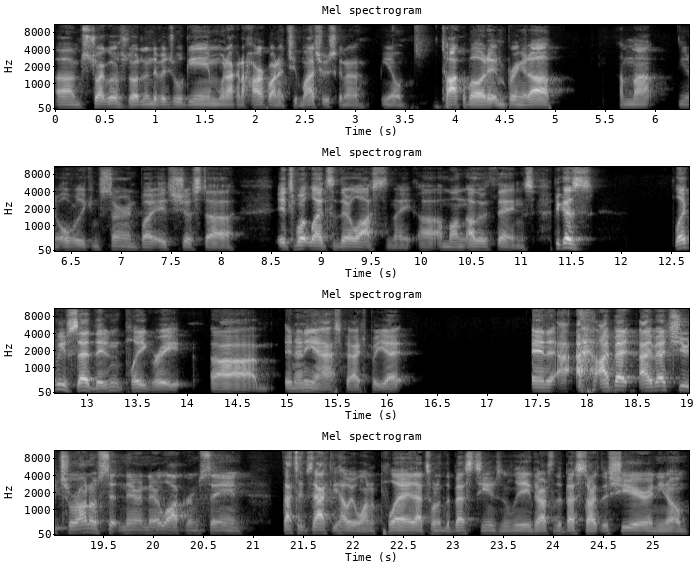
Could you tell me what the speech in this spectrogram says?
um, struggles with an individual game, we're not going to harp on it too much. We're just going to you know talk about it and bring it up. I'm not you know overly concerned, but it's just uh it's what led to their loss tonight, uh, among other things. Because, like we've said, they didn't play great um, in any aspect, but yet, and I, I bet, I bet you, Toronto sitting there in their locker room saying, "That's exactly how we want to play. That's one of the best teams in the league. They're to the best start this year, and you know,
